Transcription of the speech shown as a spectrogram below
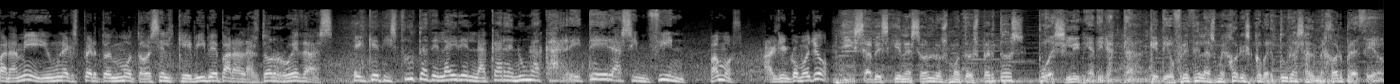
Para mí, un experto en moto es el que vive para las dos ruedas, el que disfruta del aire en la cara en una carretera sin fin. Vamos, alguien como yo. ¿Y sabes quiénes son los motoexpertos? Pues Línea Directa, que te ofrece las mejores coberturas al mejor precio.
